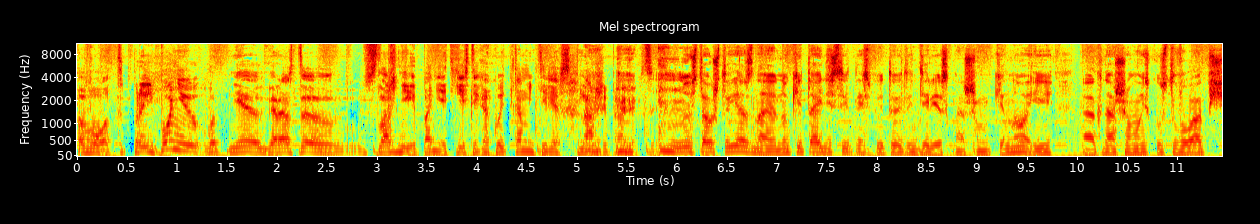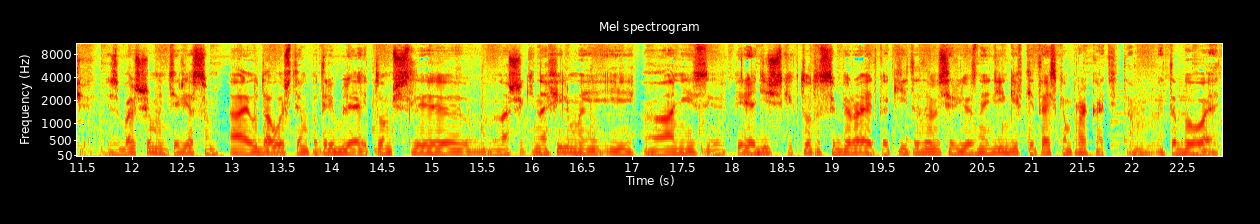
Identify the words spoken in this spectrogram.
Вот. Про Японию вот мне гораздо сложнее понять, есть ли какой-то там интерес к нашей продукции. Ну, из того, что я знаю, ну, Китай действительно испытывает интерес к нашему кино и к нашему искусству вообще. И с большим интересом и удовольствием потребляет, том числе наши кинофильмы, и а, они периодически кто-то собирает какие-то довольно серьезные деньги в китайском прокате. Там это бывает.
